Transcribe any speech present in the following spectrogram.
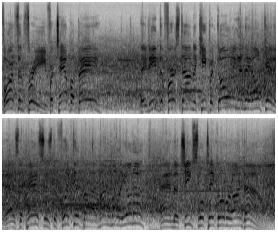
Fourth and three for Tampa Bay. They need the first down to keep it going, and they don't get it as the pass is deflected by Manumaleuga, and the Chiefs will take over on downs.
